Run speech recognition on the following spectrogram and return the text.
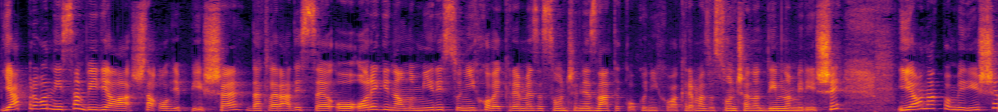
Ja prvo nisam vidjela šta ovdje piše, dakle radi se o originalnom mirisu njihove kreme za sunčanje. Znate koliko njihova krema za sunčano dimno miriši. I ja onak pomirišim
